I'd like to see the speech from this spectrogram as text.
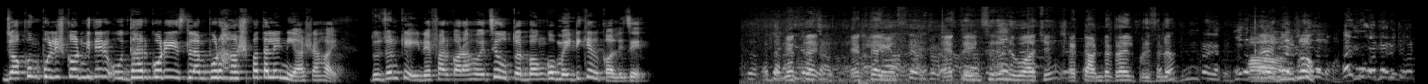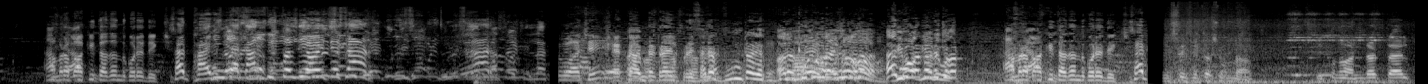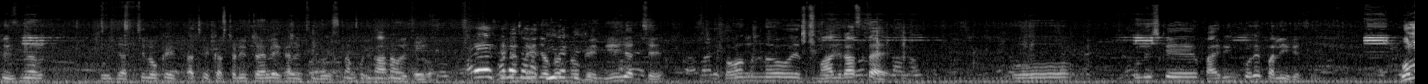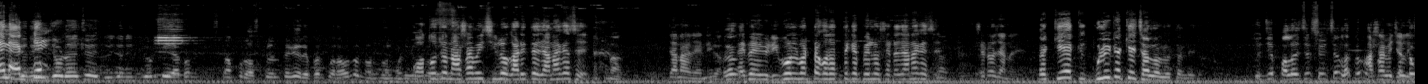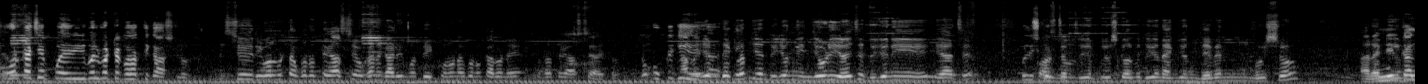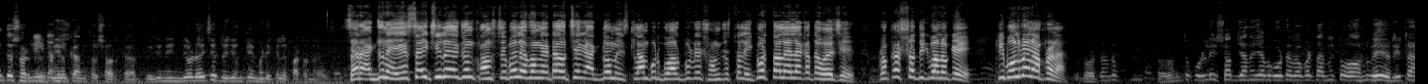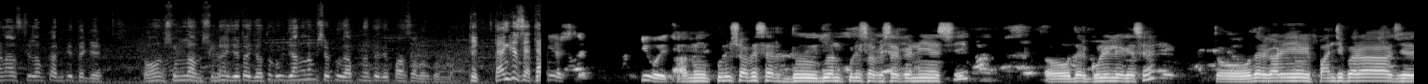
জখম পুলিশ কর্মীদের উদ্ধার করে ইসলামপুর হাসপাতালে নিয়ে আসা হয়। দুজনকেই রেফার করা হয়েছে উত্তরবঙ্গ মেডিকেল কলেজে। একটা একটা একটা ইনসিডেন্ট হওয়া আছে একটা আন্ডার ট্রায়াল প্রিজনার আমরা বাকি তদন্ত করে দেখছি। স্যার ফায়ারিংটা কার পিস্তল দিয়ে হয়েছে স্যার? আছে একটা আন্ডার ট্রায়াল প্রিজনার আমরা বাকি তদন্ত করে দেখছি। যেটা শুনলাম। যে কোনো আন্ডার ট্রায়াল প্রিজনার ওই যাচ্ছিল ওকে আজকে কাস্টাডি ট্রায়ালে এখানে ছিল ইসলামপুরে আনা হয়েছিল। এখান থেকে যখন ওকে নিয়ে যাচ্ছে তখন ওই মাঝ রাস্তায় ও পুলিশকে ফায়ারিং করে পালিয়ে গেছে। বললাম একদম ইনজোর্ড হয়েছে ওই দুজন এখন ইসলামপুর হসপিটাল থেকে রেফার করা হলো নর্মাল মেডিকেল কতজন আসামি ছিল গাড়িতে জানা গেছে? না। জানা যায়নি। এবার রিভলভারটা কোথা থেকে পেল সেটা জানা গেছে? সেটাও জানা যায় কে গুলিটা কে চালালো তাহলে? যে পালাইছে সেই চালাবে আসামি তো চালিয়েছে। ওর কাছে রিভলভারটা কোথা থেকে আসলো? নিশ্চয়ই রিভলভারটা কোথা থেকে আসছে ওখানে গাড়ির মধ্যে কোনো না কোনো কারণে কোথা থেকে আসছে হয়তো। তো ওকে কি আমি দেখলাম যে দুজন ইনজুরি হয়েছে দুজনই ইয়ে আছে। পুলিশ পুলিশ কনস্টেবল দুজন পুলিশ কর্মী দুজন একজন দেবেন বৈশ্য। আর নীলকান্ত সরকার। নীলকান্ত সরকার। দুজন ইনজুর্ড হয়েছে দুজনকে মেডিকেলে পাঠানো হয়েছে। স্যার একজন এএসআই ছিল একজন কনস্টেবল এবং এটা হচ্ছে একদম ইসলামপুর গোয়ালপুরের সংযোগস্থল ইকরতলা এলাকাতে হয়েছে। প্রকাশ্য দিকবালকে কি বলবেন আপনারা? ঘটনাটা তদন্ত করলেই সব জানা যাবে গোটা ব্যাপারটা। আমি তো অন রিটার্ন আসছিলাম কানকি থেকে। তখন শুনলাম শুনে যেটা যতটুকু জানলাম সেটুকু আপনাদের পাস আবার করলাম। ঠিক থ্যাংক ইউ স্যার আমি পুলিশ অফিসার দুজন পুলিশ অফিসারকে নিয়ে এসেছি। তো ওদের গুলি লেগেছে। তো ওদের গাড়ি পাঞ্জিপাড়া যে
